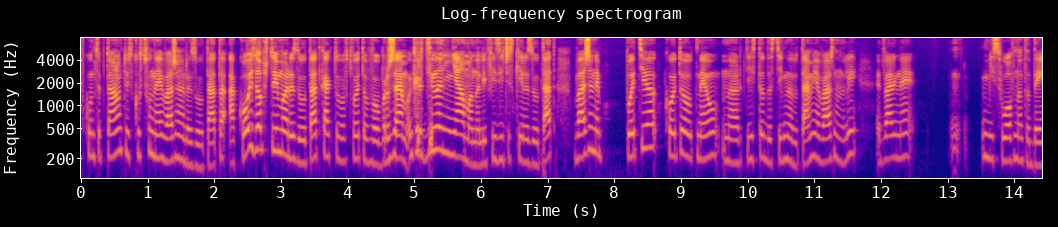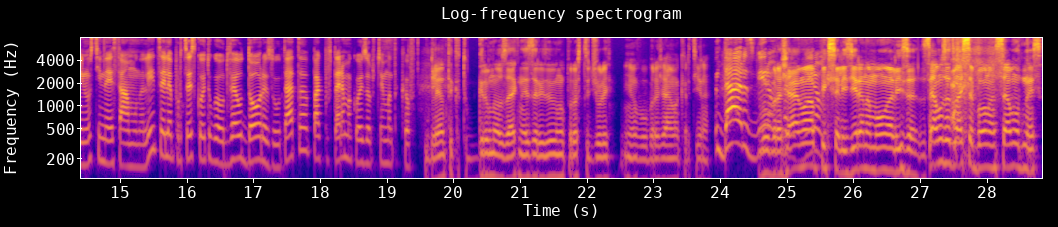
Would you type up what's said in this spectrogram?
в концептуалното изкуство не е важен резултата. Ако изобщо има резултат, както в твоята въображаема картина, няма нали, физически резултат. Важен е пътя, който е отнел на артиста да стигне до там и е важна, нали, едва ли не мисловната дейност и не е само, нали, целият процес, който го е отвел до резултата, пак повтарям, ако изобщо има такъв. Гледам те като гръмнал заек, не е заради но просто Джули. Има въображаема картина. Да, разбирам. Въображаема разбирам. пикселизирана Мона Лиза. Само за 20 бона, само днес.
